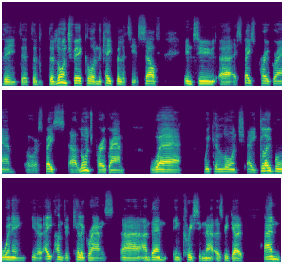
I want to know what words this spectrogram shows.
the, the, the, the, launch vehicle and the capability itself into uh, a space program or a space uh, launch program where we can launch a global winning, you know, 800 kilograms, uh, and then increasing that as we go. And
